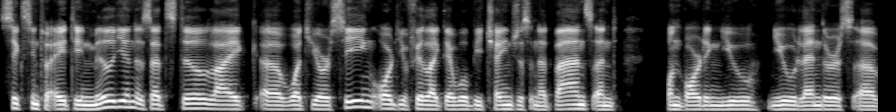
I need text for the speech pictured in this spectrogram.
16 to 18 million. Is that still like uh, what you're seeing or do you feel like there will be changes in advance and onboarding new new lenders uh,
